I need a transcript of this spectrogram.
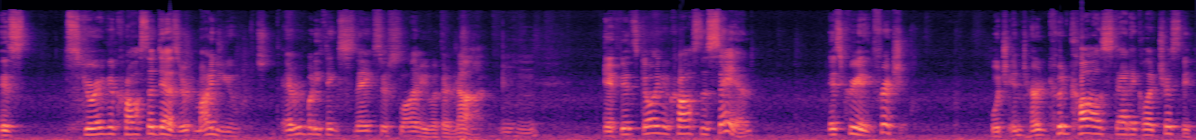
is scurrying across the desert, mind you, everybody thinks snakes are slimy, but they're not. hmm If it's going across the sand, it's creating friction, which in turn could cause static electricity.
